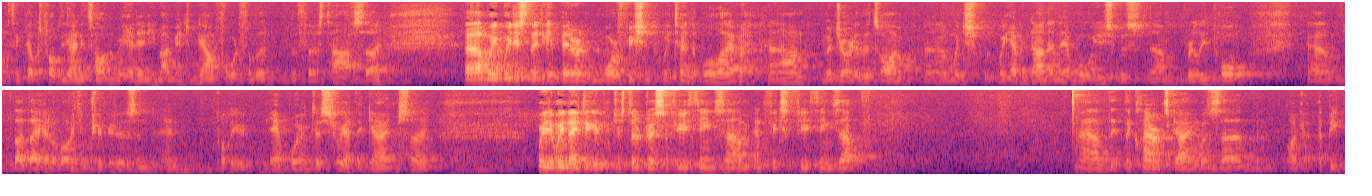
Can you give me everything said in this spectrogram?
I think that was probably the only time that we had any momentum going forward for the, the first half. So. Uh, we, we just need to get better and more efficient. We turned the ball over um, majority of the time, um, which we haven't done, and our ball use was um, really poor. Um, they had a lot of contributors and, and, probably outworked us throughout the game. So we, we need to get, just to address a few things um, and fix a few things up. Um, the, the, Clarence game was uh, like a, a, big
